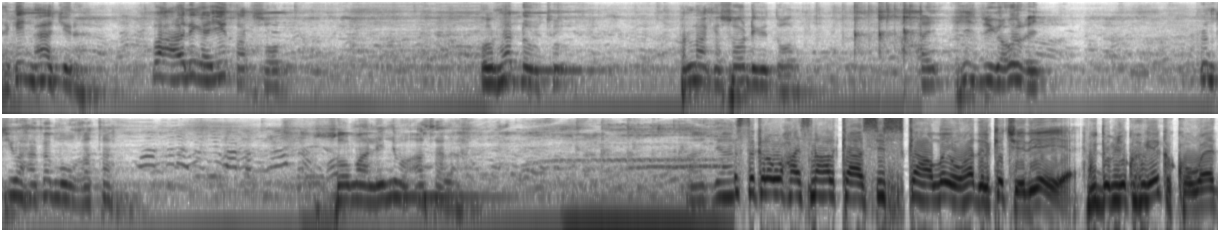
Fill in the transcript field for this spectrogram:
laakiin maxaa jira? Waxa aniga ii qarsoon. Oon ha dhowto bannaanka soo dhigi doono xisbiga u cid. Runtii waxaa ka muuqata soomaalinimo asal ah. Ista kale waxaa isna halkaasi ka hadlay oo hadal ka jeediyey gudoomiye ku-xigeenka koowaad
